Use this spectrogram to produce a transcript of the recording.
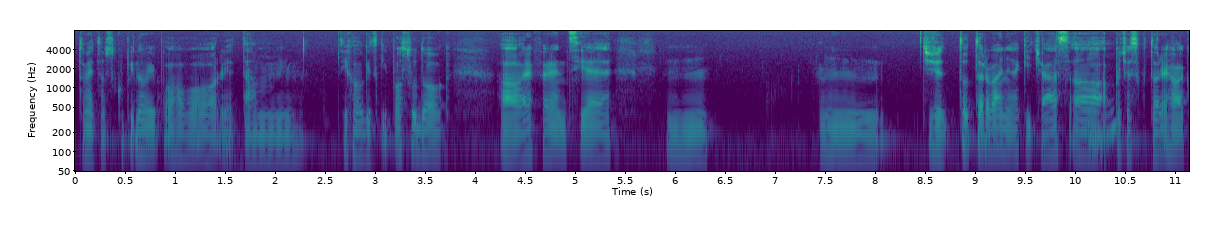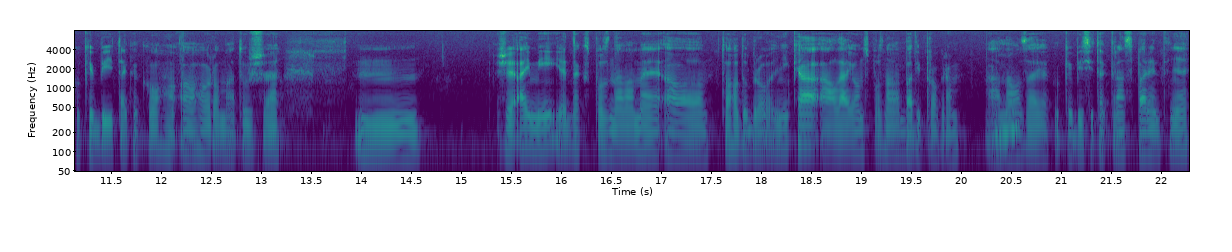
Potom je tam skupinový pohovor, je tam psychologický posudok, referencie. Mm, mm, čiže to trvá nejaký čas, mm-hmm. počas ktorého ako keby, tak ako hovoril Matúš, že mm, že aj my jednak spoznávame toho dobrovoľníka, ale aj on spoznáva body program. A mm. naozaj ako keby si tak transparentne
